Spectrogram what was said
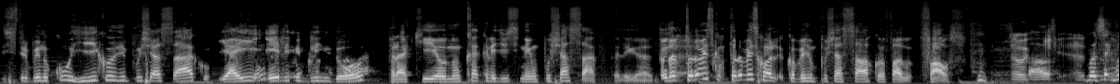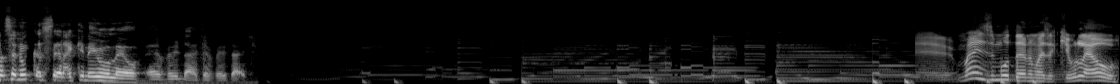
distribuindo currículo de puxa-saco. E aí ele me blindou pra que eu nunca acredite em nenhum puxa-saco, tá ligado? Toda, toda, vez, que, toda vez que eu vejo um puxa-saco, eu falo, falso. falso. Você, você nunca será que nem o Léo. É verdade, é verdade. Mas mudando mais aqui, o Léo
